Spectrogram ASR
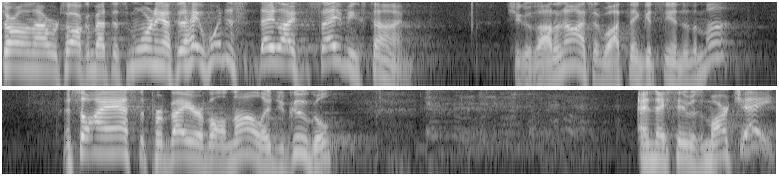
Starla and I were talking about this morning. I said, Hey, when is daylight savings time? She goes, I don't know. I said, Well, I think it's the end of the month. And so I asked the purveyor of all knowledge, Google, and they said it was March 8th.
